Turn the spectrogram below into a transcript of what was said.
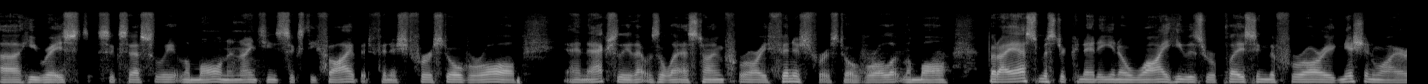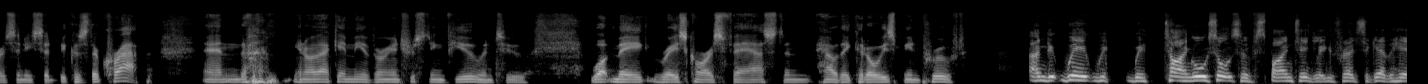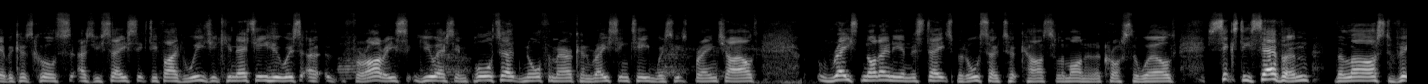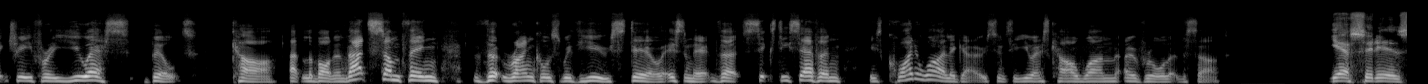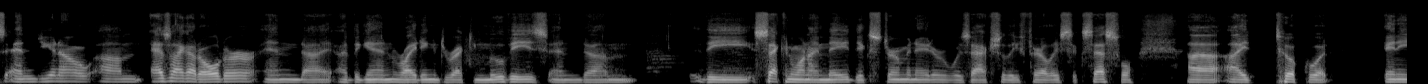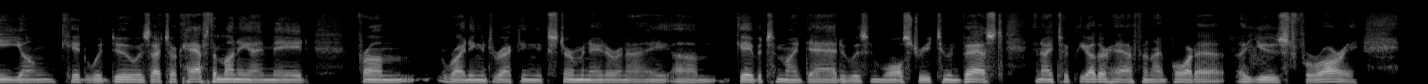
uh, he raced successfully at le mans in 1965 it finished first overall and actually that was the last time ferrari finished first overall at le mans. But i asked mr chinetti you know why he was replacing the ferrari ignition wires and he said because they're crap and you know that gave me a very interesting view into what made race cars fast and how they could always be improved and we're, we're, we're tying all sorts of spine tingling threads together here because, of course, as you say, 65 Luigi Chinetti, who was uh, Ferrari's US importer, North American racing team was his brainchild, raced not only in the States, but also took cars to Le Mans and across the world. 67, the last victory for a US built car at Le Mans. And that's something that rankles with you still, isn't it? That 67 is quite a while ago since a US car won overall at the start. Yes, it is. And, you know, um, as I got older and I, I, began writing and directing movies, and um, the second one I made, The Exterminator, was actually fairly successful. Uh, I took what any young kid would do is I took half the money I made from writing and directing The Exterminator, and I um, gave it to my dad, who was in Wall Street, to invest. And I took the other half and I bought a, a used Ferrari.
